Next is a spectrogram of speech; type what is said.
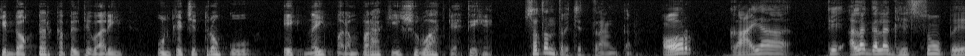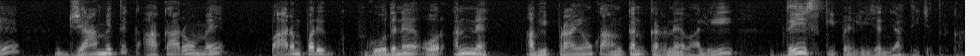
कि डॉक्टर कपिल तिवारी उनके चित्रों को एक नई परंपरा की शुरुआत कहते हैं। स्वतंत्र चित्रांकन और काया के अलग अलग हिस्सों पे जामितिक आकारों में पारंपरिक गोदने और अन्य अभिप्रायों का अंकन करने वाली देश की पहली जनजाति चित्रकार।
